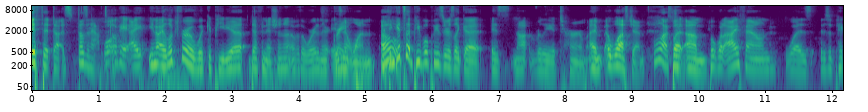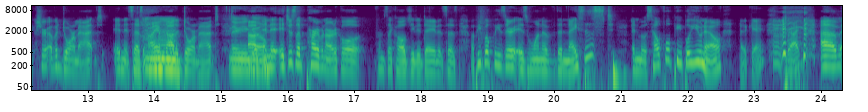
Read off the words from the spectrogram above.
If it does, doesn't have to. Well, okay, I you know I looked for a Wikipedia definition of the word, and there Great. not one. I think Oh. it's a people pleaser is like a is not really a term. I, I will ask Jen. We'll ask but Jen. um, but what I found was there's a picture of a doormat, and it says "I am not a doormat." There you Um, go. and it, it's just a part of an article from Psychology Today, and it says a people pleaser is one of the nicest and most helpful people you know. Okay, brag. um,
